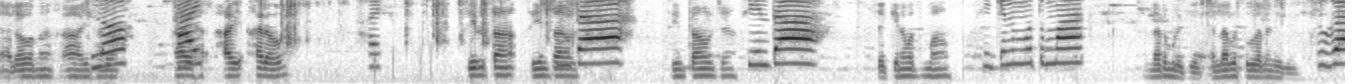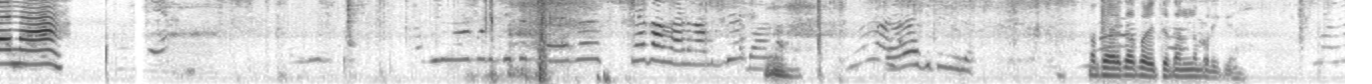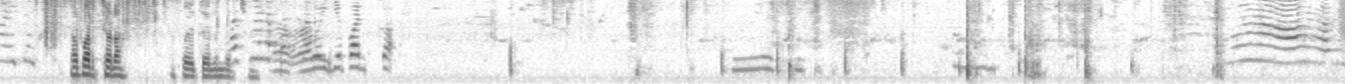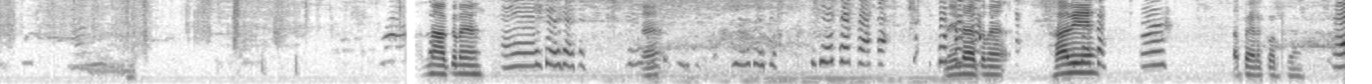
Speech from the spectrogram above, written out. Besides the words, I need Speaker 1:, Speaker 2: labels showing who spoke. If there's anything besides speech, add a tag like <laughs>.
Speaker 1: Hello
Speaker 2: hi hello. Hi hi.
Speaker 1: Hello.
Speaker 2: സീൻത സീൻത സീൻത.
Speaker 1: സീത,
Speaker 2: ചെക്കിനെ മുത്തുമ്മ.
Speaker 1: ചിക്കൻ മുത്തുമ്മ,
Speaker 2: എല്ലാരും വിളിക്കുക എല്ലാവരും സുഖം ചോദിക്കും
Speaker 1: സുഖാണാ?
Speaker 2: അപ്പോൾ ആർക്കാ പഴുത്തെല്ലാം പറിക്കുക ആ പറിച്ചോടാ. പഴുത്തെല്ലാം പറിച്ചോ.
Speaker 1: ആ, വലിയ പരുക്ക.
Speaker 2: എന്നാ ആക്കണേ നീ എന്താക്കണേ പേരെ കുറച്ചാ
Speaker 1: ഏ,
